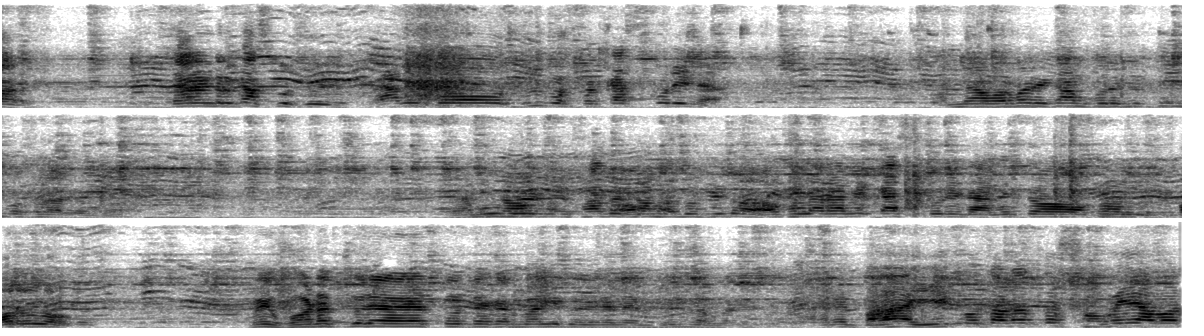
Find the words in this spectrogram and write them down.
আর কারেন্টের কাজ করছে। আমি তো দুই বছর কাজ করি না। আমি আমার বাড়ি কাম করেছি তিন বছর আগে তো তো আমি কাজ করি না আমি তো এখন বড় লোক ভাই হঠাৎ করে এত টাকার মালিক হয়ে গেলেন বুঝলাম না আরে ভাই এই কথাটা তো সবাই আমার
